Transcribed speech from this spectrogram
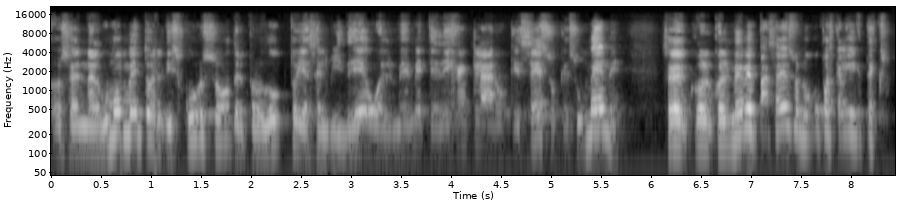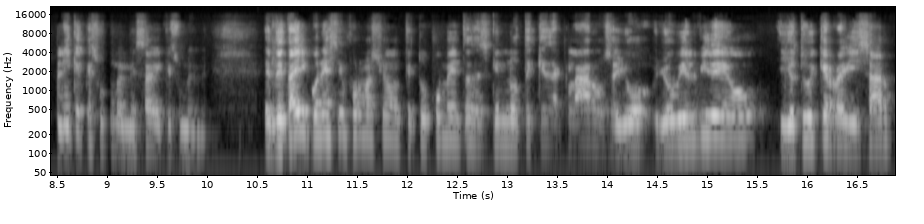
o sea, en algún momento del discurso, del producto, ya sea el video o el meme, te dejan claro que es eso, que es un meme. O sea, con, el meme pasa eso, no ocupas que alguien te explique que es un meme, sabe que es un meme. El detalle con esta información que tú comentas es que no te queda claro. O sea, yo, yo vi el video y yo tuve que revisar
